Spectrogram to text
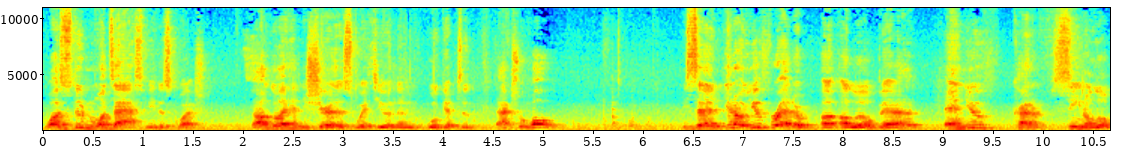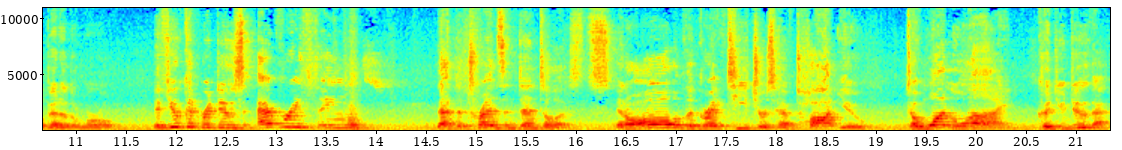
Well, a student once asked me this question. I'll go ahead and share this with you, and then we'll get to the actual Walden. He said, you know, you've read a, a, a little bit, and you've kind of seen a little bit of the world. If you could reduce everything that the transcendentalists and all of the great teachers have taught you to one line, could you do that?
